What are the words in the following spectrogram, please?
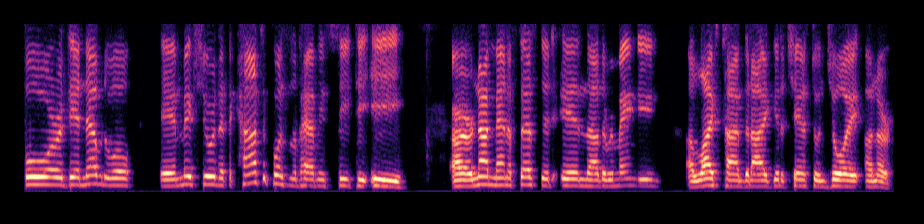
for the inevitable and make sure that the consequences of having CTE are not manifested in uh, the remaining a lifetime that I get a chance to enjoy on Earth.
